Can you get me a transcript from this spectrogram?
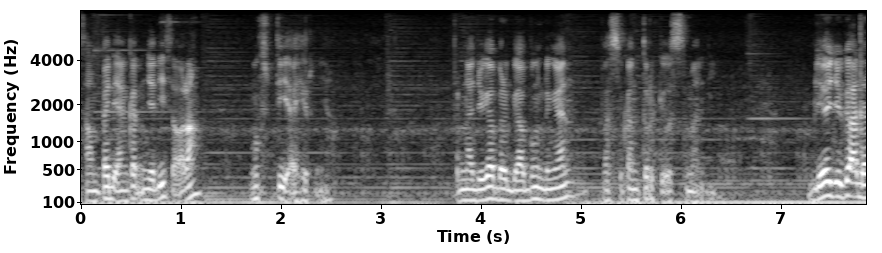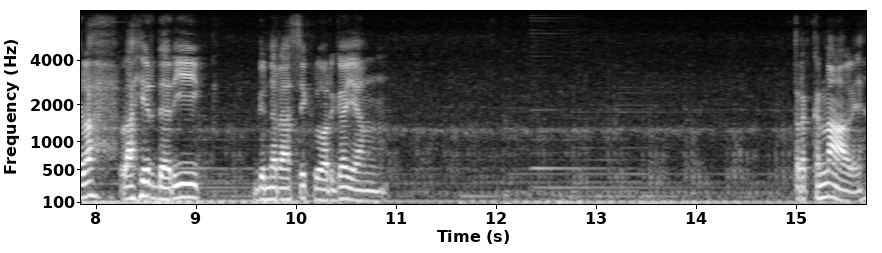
sampai diangkat menjadi seorang mufti akhirnya. Pernah juga bergabung dengan pasukan Turki Utsmani. Beliau juga adalah lahir dari generasi keluarga yang terkenal ya.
